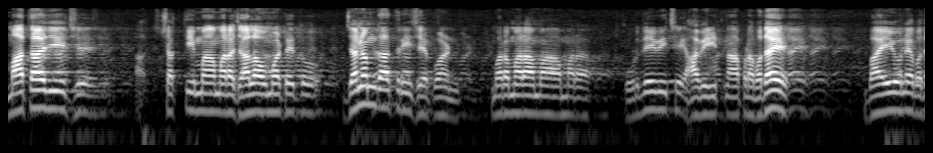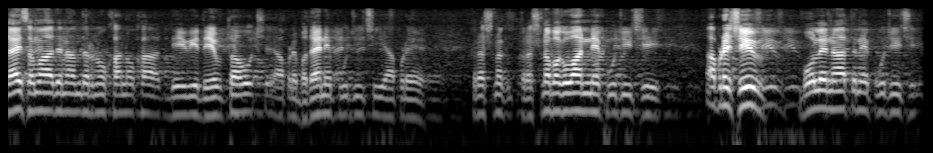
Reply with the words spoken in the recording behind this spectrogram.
માતાજી છે શક્તિમાં અમારા ઝાલાઓ માટે તો જન્મદાત્રી છે પણ મારા મારામાં અમારા કુળદેવી છે, આવી રીતના આપણા બધાએ ભાઈઓને બધાય સમાજના અંદર નોખા નોખા દેવી દેવતાઓ છે, આપણે બધાને પૂજી છીએ, આપણે કૃષ્ણ કૃષ્ણ ભગવાનને પૂજી છીએ આપણે શિવ ભોલેનાથને પૂજી છીએ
